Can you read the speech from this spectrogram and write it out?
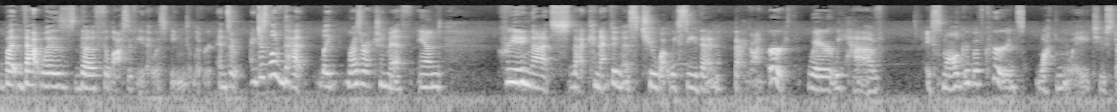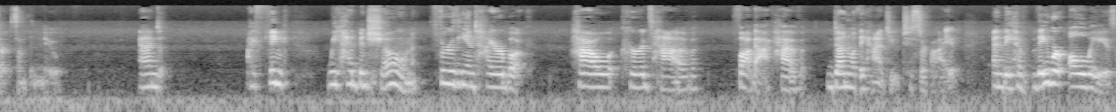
but that was the philosophy that was being delivered. And so i just love that like resurrection myth and creating that that connectedness to what we see then back on earth where we have a small group of kurds walking away to start something new. And i think we had been shown through the entire book how kurds have fought back have done what they had to to survive. And they have they were always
